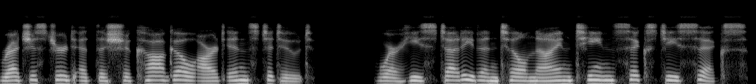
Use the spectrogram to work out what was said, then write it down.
registered at the Chicago Art Institute, where he studied until 1966,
